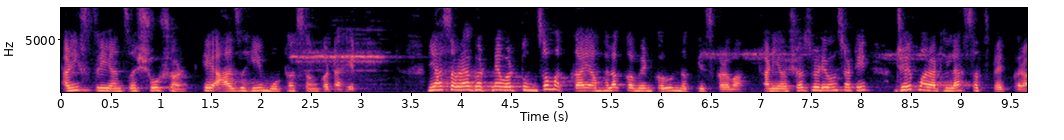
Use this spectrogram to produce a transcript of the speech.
आणि स्त्रियांचं शोषण हे आजही मोठं संकट आहे. या सगळ्या घटनेवर तुमचं मत काय? आम्हाला कमेंट करून नक्कीच कळवा. आणि अशाच व्हिडिओसाठी झेप मराठीला सबस्क्राईब करा.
